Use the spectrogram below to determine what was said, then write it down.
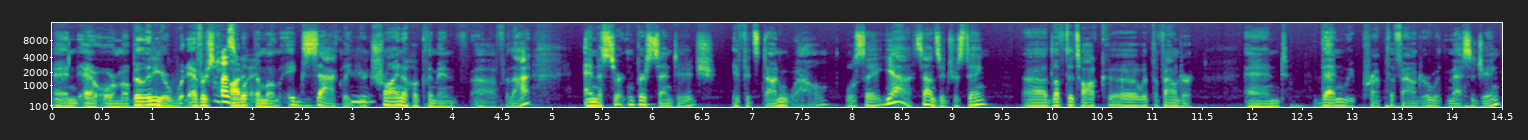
and uh, or mobility or whatever's hot at the moment. Exactly, you're trying to hook them in uh, for that, and a certain percentage, if it's done well, will say, "Yeah, sounds interesting. Uh, I'd love to talk uh, with the founder," and then we prep the founder with messaging.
